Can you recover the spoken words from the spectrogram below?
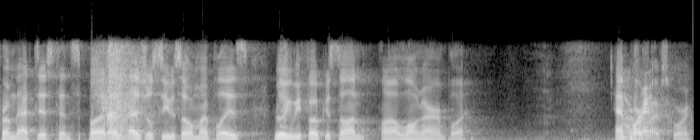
from that distance. But as, as you'll see with some of my plays, really gonna be focused on uh, long iron play and All par right. five scoring.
